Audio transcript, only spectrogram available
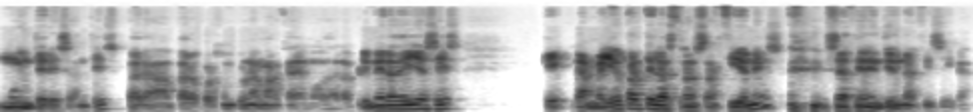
muy interesantes para, por ejemplo, una marca de moda. La primera de ellas es que la mayor parte de las transacciones se hacen en tienda física,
